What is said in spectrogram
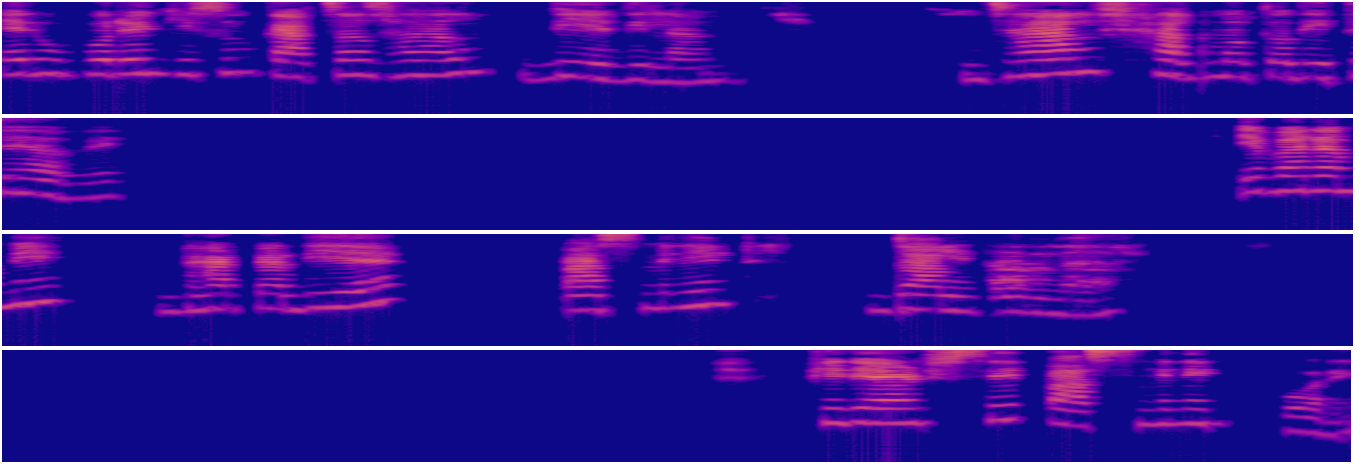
এর উপরে কিছু কাঁচা ঝাল দিয়ে দিলাম। ঝাল স্বাদ মতো দিতে হবে। এবার আমি ঢাকা দিয়ে পাঁচ মিনিট জাল করলাম। ফিরে আসছি পাঁচ মিনিট পরে।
